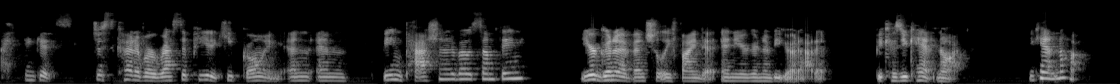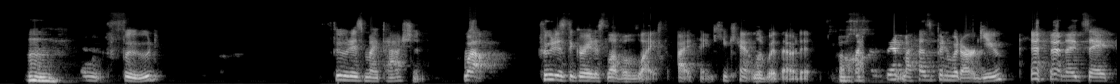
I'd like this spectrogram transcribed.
I think it's just kind of a recipe to keep going and and being passionate about something, you're going to eventually find it and you're going to be good at it because you can't not. You can't not. Mm. And food, food is my passion. Well, food is the greatest love of life, I think. You can't live without it. My husband, my husband would argue, and I'd say,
